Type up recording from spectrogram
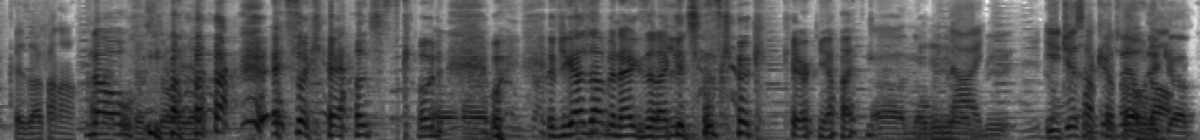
Because I kind of No, destroyed it. it's okay. I'll just go. To, if you guys have an exit, I could just go carry on. Uh, no, we Nah, don't. You just have can to build pick up.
